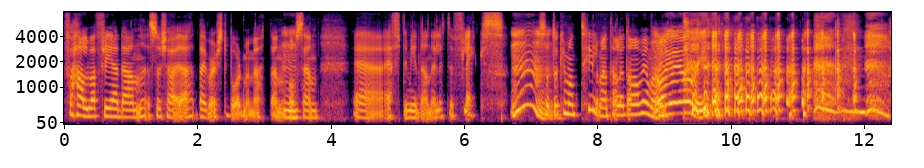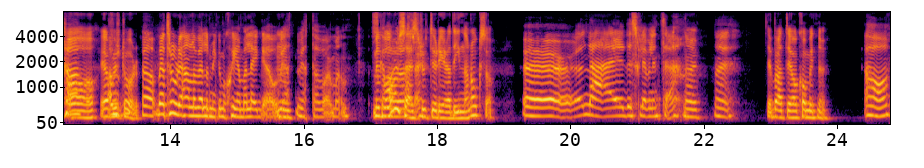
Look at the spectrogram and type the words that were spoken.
För halva fredagen så kör jag Diversity Board med möten. Mm. Och sen eh, eftermiddagen är lite flex. Så att då kan man till och med ta en liten AW om man vill. Oj oj oj. ja, jag förstår. Ja, men jag tror det handlar väldigt mycket om att schemalägga och vet, veta var man ska Mm. Men var du så här strukturerad innan också? Eh, nej, det skulle jag väl inte säga. Nej. Nej. Det är bara att det har kommit nu. Ja,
